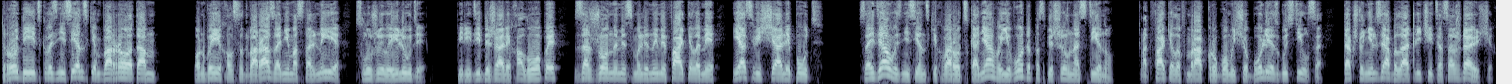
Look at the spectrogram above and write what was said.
«Трубить к Вознесенским воротам!» Он выехал со двора, за ним остальные служилые люди. Впереди бежали холопы с зажженными смоляными факелами и освещали путь. Сойдя у Вознесенских ворот с коня, воевода поспешил на стену. От факелов мрак кругом еще более сгустился, так что нельзя было отличить осаждающих.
